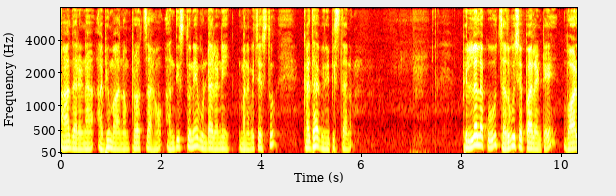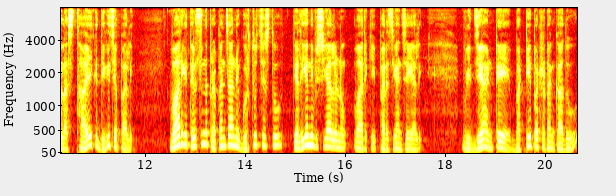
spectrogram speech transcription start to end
ఆదరణ అభిమానం ప్రోత్సాహం అందిస్తూనే ఉండాలని మనవి చేస్తూ కథ వినిపిస్తాను. పిల్లలకు చదువు చెప్పాలంటే వాళ్ళ స్థాయికి దిగి చెప్పాలి. వారికి తెలిసిన ప్రపంచాన్ని గుర్తు చేస్తూ తెలియని విషయాలను వారికి పరిచయం చేయాలి. విద్య అంటే బట్టి పట్టడం కాదు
